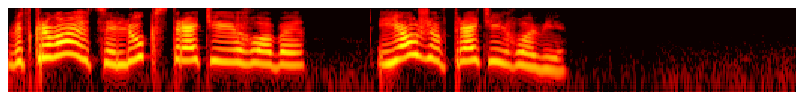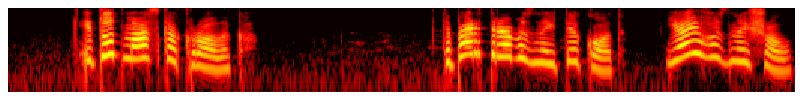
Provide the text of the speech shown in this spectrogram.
Відкриваю цей люк з третьої глави, і я вже в третій главі. І тут маска кролика. Тепер треба знайти код. Я його знайшов.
